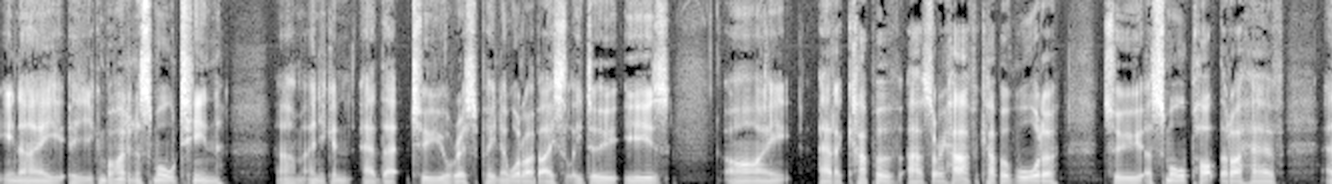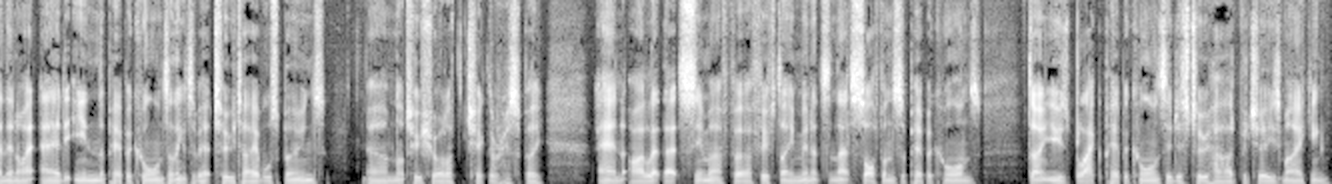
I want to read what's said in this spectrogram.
in a, you can buy it in a small tin um, and you can add that to your recipe. Now, what I basically do is I add a cup of, uh, sorry, half a cup of water to a small pot that I have, and then I add in the peppercorns. I think it's about two tablespoons. Uh, I'm not too sure. I'll have to check the recipe. And I let that simmer for 15 minutes, and that softens the peppercorns. Don't use black peppercorns, they're just too hard for cheese making.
